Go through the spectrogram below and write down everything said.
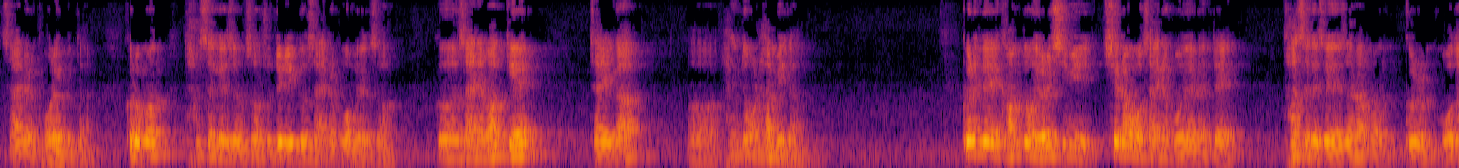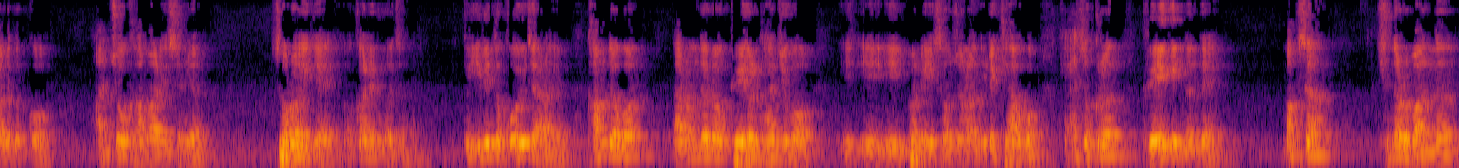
사인을 보냅니다. 그러면 타석에서 선수들이 그 사인을 보면서 그 사인에 맞게 자기가 어, 행동을 합니다. 그런데 감독은 열심히 치라고 사인을 보내는데 타석에 서 있는 사람은 그걸 못 알아듣고 안 치고 가만히 있으면 서로 이게 엇갈리는 거잖아요. 그 일이 더 꼬이잖아요. 감독은 나름대로 계획을 가지고 이, 이, 이번에 이 선수는 이렇게 하고 계속 그런 계획이 있는데 막상 신호를 받는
